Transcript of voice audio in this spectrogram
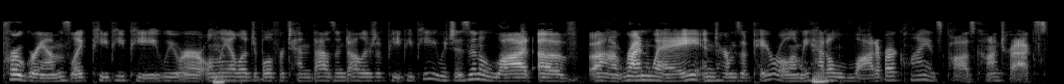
programs like PPP. We were only eligible for $10,000 of PPP, which isn't a lot of uh, runway in terms of payroll, and we had a lot of our clients pause contracts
